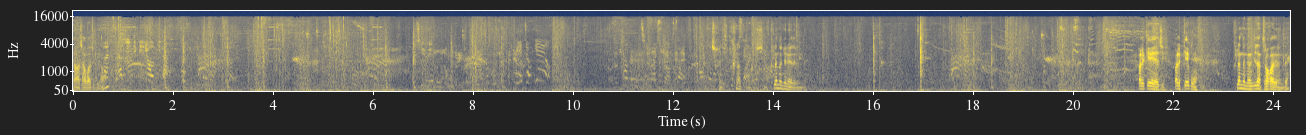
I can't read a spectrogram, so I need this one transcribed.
자 잡아주고요. 안전하게 자 이거 씨. 클랜 던전 해야 되는데 빨리 깨야지 빨리 깨고 클랜 던전 일단 들어가야 되는데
